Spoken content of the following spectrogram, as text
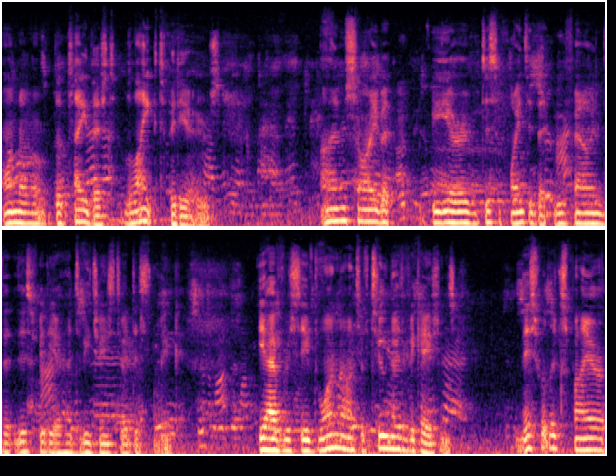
on the, the playlist liked videos. I'm sorry, but we are disappointed that we found that this video had to be changed to a dislike. You have received one out of two notifications. This will expire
